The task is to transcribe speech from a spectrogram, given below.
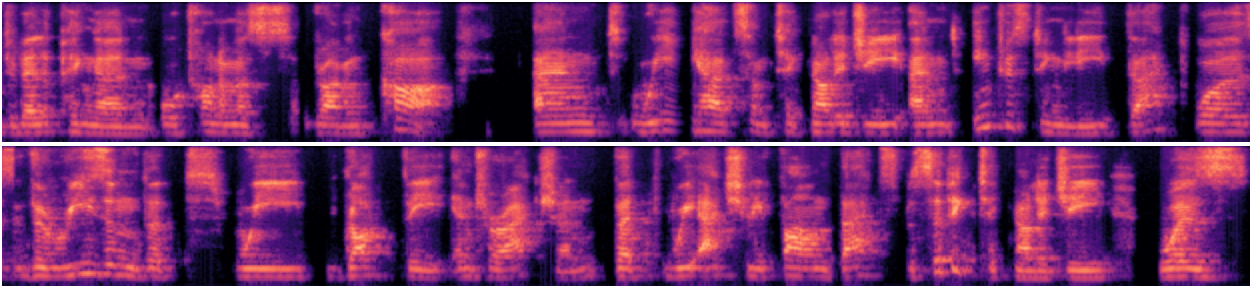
developing an autonomous driving car and we had some technology. And interestingly, that was the reason that we got the interaction. But we actually found that specific technology was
